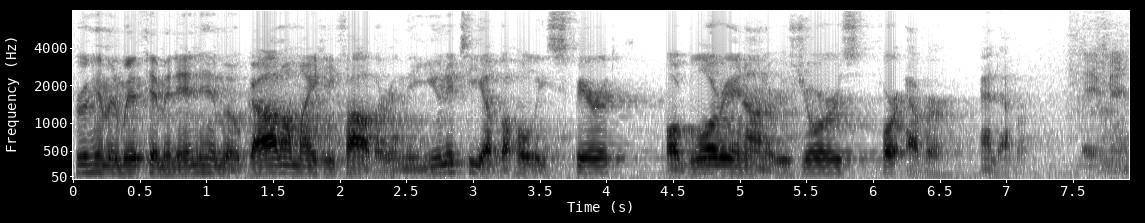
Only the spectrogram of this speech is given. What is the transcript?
Through him and with him and in him, O God Almighty Father, in the unity of the Holy Spirit, all glory and honor is yours forever and ever. Amen.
